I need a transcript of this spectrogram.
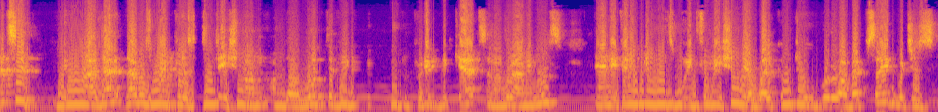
that's it. You know, uh, that, that was my presentation on, on the work that we do to protect big cats and other animals. And if anybody needs more information, they're welcome to go to our website, which is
